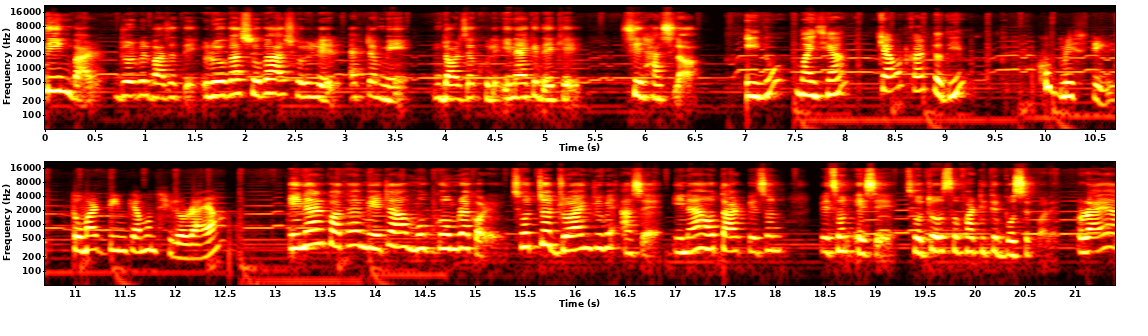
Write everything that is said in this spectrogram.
তিনবার ডোরবেল বাজাতে রোগা সোগা শরীরের একটা মেয়ে দরজা খুলে ইনায়াকে দেখে সে হাসল। ইনু মাইশা কেমন কাটলো দিন? খুব মিষ্টি। তোমার দিন কেমন ছিল রায়া? ইনার কথায় মেয়েটা মুখ গোমরা করে। ছোট্ট ড্রয়িং রুমে আসে। ইনা ও তার পেছন পেছন এসে ছোট সোফাটিতে বসে পড়ে। রায়া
